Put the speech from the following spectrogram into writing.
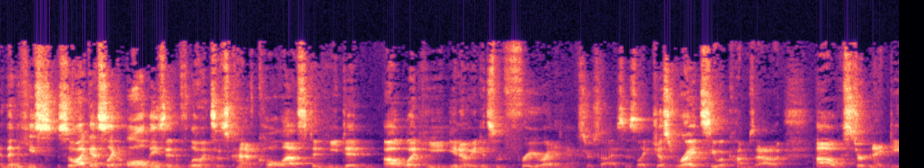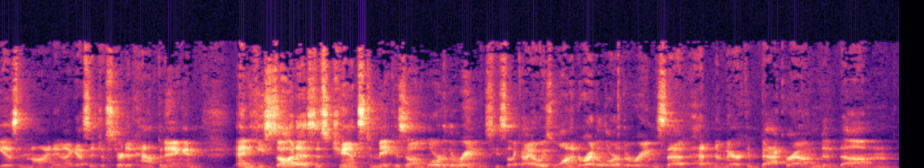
And then he's so I guess like all these influences kind of coalesced, and he did uh, what he you know he did some free writing exercises, like just write, see what comes out uh, with certain ideas in mind. And I guess it just started happening and. And he saw it as this chance to make his own Lord of the Rings. He's like, I always wanted to write a Lord of the Rings that had an American background, and um,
